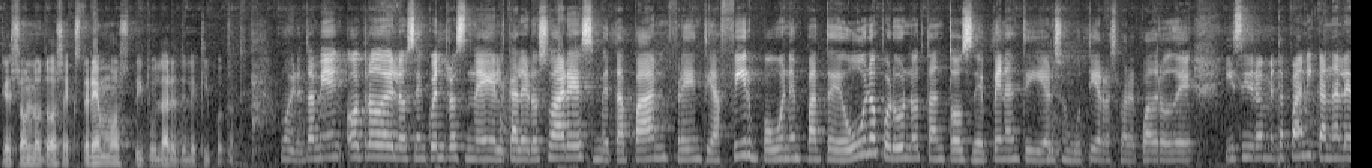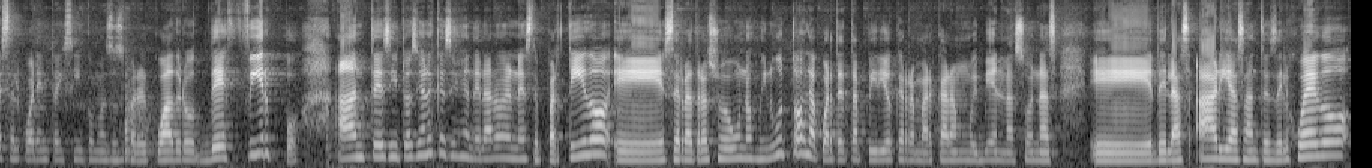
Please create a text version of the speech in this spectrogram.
que son los dos extremos titulares del equipo también. Bueno, también otro de los encuentros en el Calero Suárez, Metapan frente a Firpo, un empate de uno por uno, tantos de penalti y Erson Gutiérrez para el cuadro de Isidro Metapan y Canales al 45 más 2 para el cuadro de Firpo. Ante situaciones que se generaron en este partido, eh, se retrasó unos minutos, la cuarteta pidió que remarcaran muy bien las zonas eh, de las áreas antes del juego.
